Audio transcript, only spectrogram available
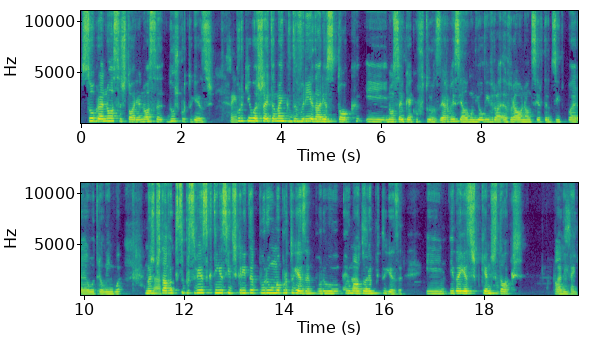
sobre a nossa história, a nossa dos portugueses. Sim. Porque eu achei também que deveria dar esse toque, e não sei o que é que o futuro reserva, e se algum dia o livro haverá ou não de ser traduzido para outra língua, mas Exato. gostava que se percebesse que tinha sido escrita por uma portuguesa, por, por uma autora portuguesa. E, e, dei esses pequenos toques ao claro livro. Sim.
